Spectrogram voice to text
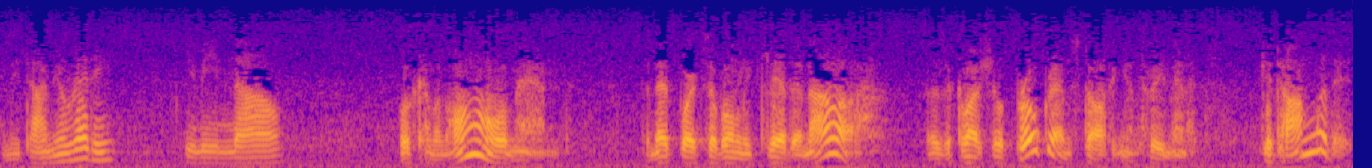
Anytime you're ready. You mean now? Well, come along, old man. The networks have only cleared an hour. There's a commercial program starting in three minutes. Get on with it.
